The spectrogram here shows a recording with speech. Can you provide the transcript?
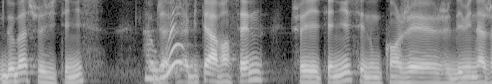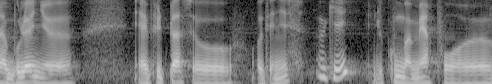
de base, je faisais du tennis. Ah ouais? J'habitais à Vincennes, je faisais du tennis, et donc quand j'ai je déménage à Boulogne, euh, il n'y avait plus de place au, au tennis. Ok, Et du coup, ma mère, pour euh,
